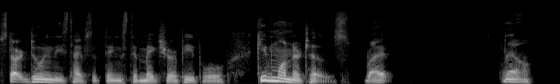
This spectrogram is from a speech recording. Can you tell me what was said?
start doing these types of things to make sure people keep them on their toes right? Now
